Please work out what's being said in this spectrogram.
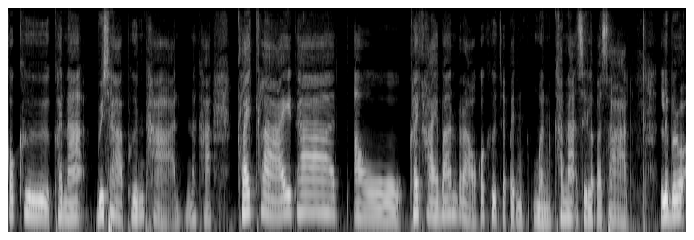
ก็คือคณะวิชาพื้นฐานนะคะ คล้ายๆถ้าเอาคล้ายๆบ้านเราก็คือจะเป็นเหมือนคณะศิลปศาสตร์ liberal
